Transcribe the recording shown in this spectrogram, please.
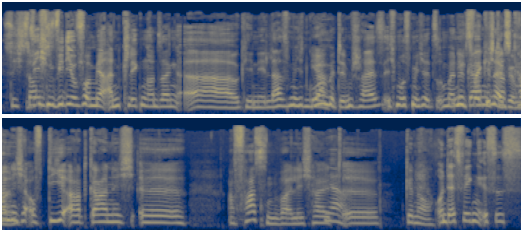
Sich sich, ein Video von mir anklicken und sagen, ah, okay, nee, lass mich in Ruhe Ja. mit dem Scheiß, ich muss mich jetzt um meine Nee, zwei nicht, Kinder das kümmern. kann ich auf die Art gar nicht äh, erfassen, weil ich halt, äh, genau. und deswegen ist es,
